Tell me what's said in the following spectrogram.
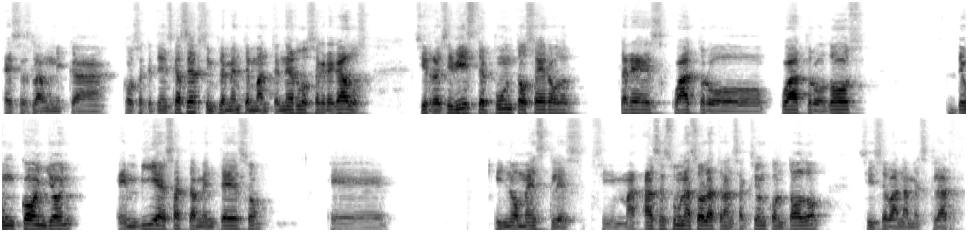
esa es la única cosa que tienes que hacer, simplemente mantenerlos segregados. Si recibiste .03442 de un conjoin, envía exactamente eso eh, y no mezcles. Si haces una sola transacción con todo, sí se van a mezclar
